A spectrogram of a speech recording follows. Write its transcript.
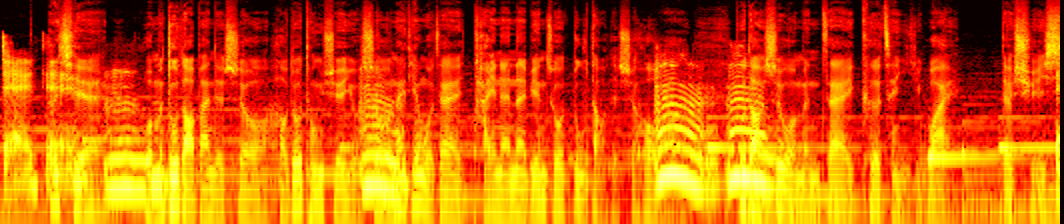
对对。而且，嗯，我们督导班的时候，好多同学有时候、嗯、那天我在台南那边做督导的时候，嗯，督导是我们在课程以外的学习，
